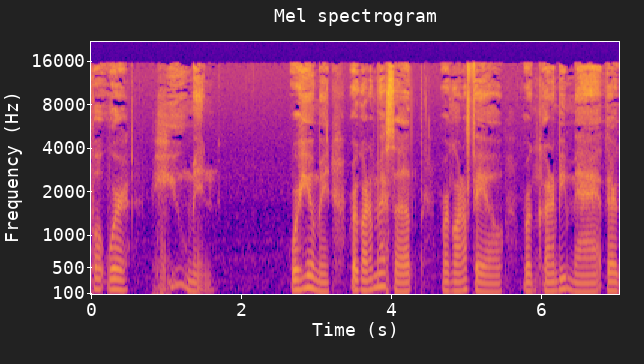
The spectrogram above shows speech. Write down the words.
but we're human. We're human. We're going to mess up. We're going to fail. We're to be mad. There are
